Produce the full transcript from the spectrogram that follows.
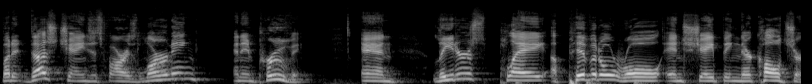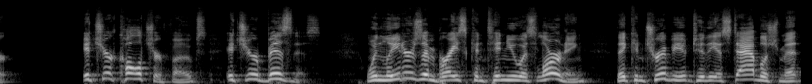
but it does change as far as learning and improving. And leaders play a pivotal role in shaping their culture. It's your culture, folks. It's your business. When leaders embrace continuous learning, they contribute to the establishment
